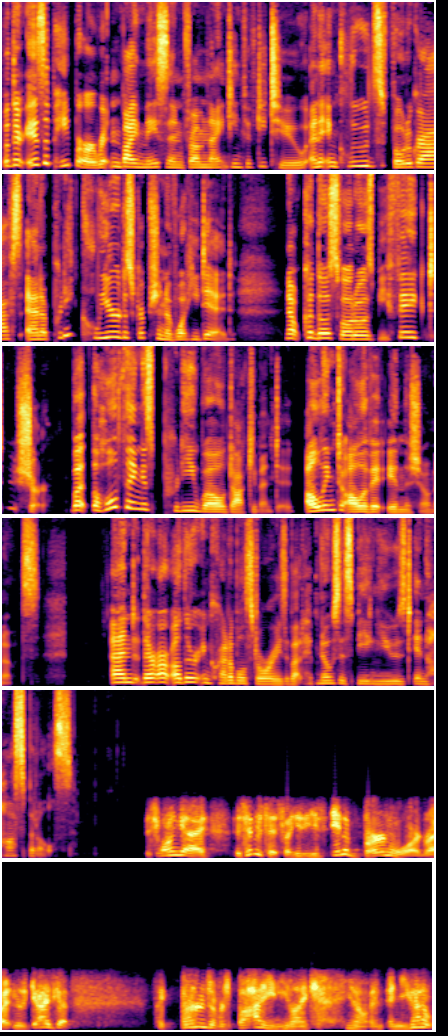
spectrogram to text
But there is a paper written by Mason from 1952, and it includes photographs and a pretty clear description of what he did. Now, could those photos be faked? Sure. But the whole thing is pretty well documented. I'll link to all of it in the show notes. And there are other incredible stories about hypnosis being used in hospitals. This one guy, this hypnotist, he's in a burn ward, right? And this guy's got like burns over his body, and he like you know, and and you got to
